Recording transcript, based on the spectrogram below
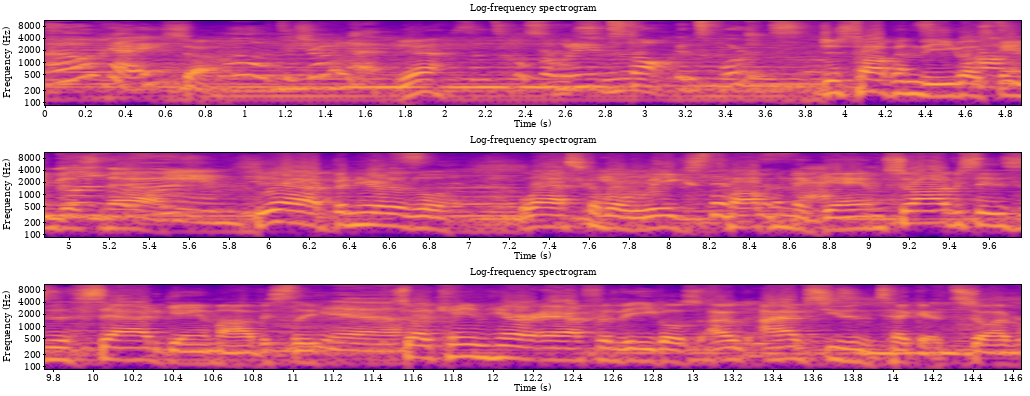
Oh, okay. So- Oh, to try that. Yeah. That's cool. So what are you talking sports? Just talking the Eagles Talking game just now. game. Yeah, I've been here the last couple of weeks talking the game. So obviously this is a sad game, obviously. Yeah. So I came here after the Eagles. I, I have season tickets, so I've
